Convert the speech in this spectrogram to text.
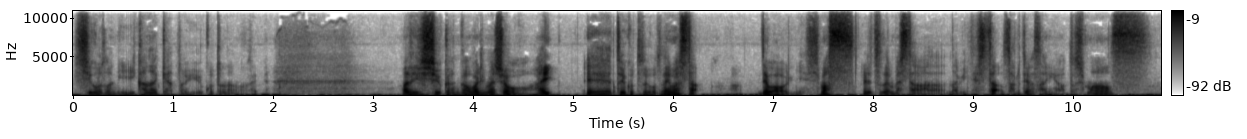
仕事に行かなきゃということなので、まず一週間頑張りましょう。はい。えー、ということでございました。では終わりにします。ありがとうございました。ナビでした。それではサインアウトします。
